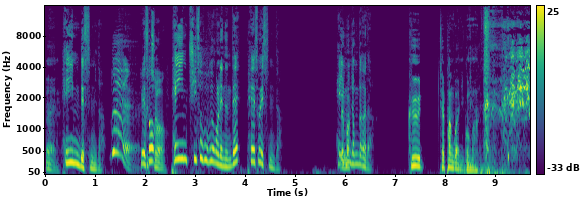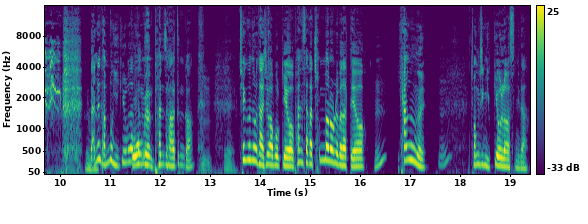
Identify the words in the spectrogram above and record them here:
네. 해임됐습니다. 네. 그래서 그쵸. 해임 취소 소송을 냈는데 패소했습니다. 해임은 막- 정당하다. 그 재판관이고 막. 나는 감봉 2개월 받았다. 꼬우면 판사 하든가. 음. 예. 최근으로 다시 와볼게요. 판사가 천만 원을 받았대요. 음? 향응을 음? 정직 6개월 나왔습니다.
